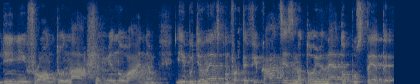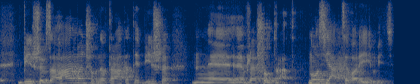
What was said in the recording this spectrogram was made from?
лінії фронту нашим мінуванням і будівництвом фортифікацій з метою не допустити більших загарбань, щоб не втратити більше е, вже що втратили. Ну ось як це варіюється?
